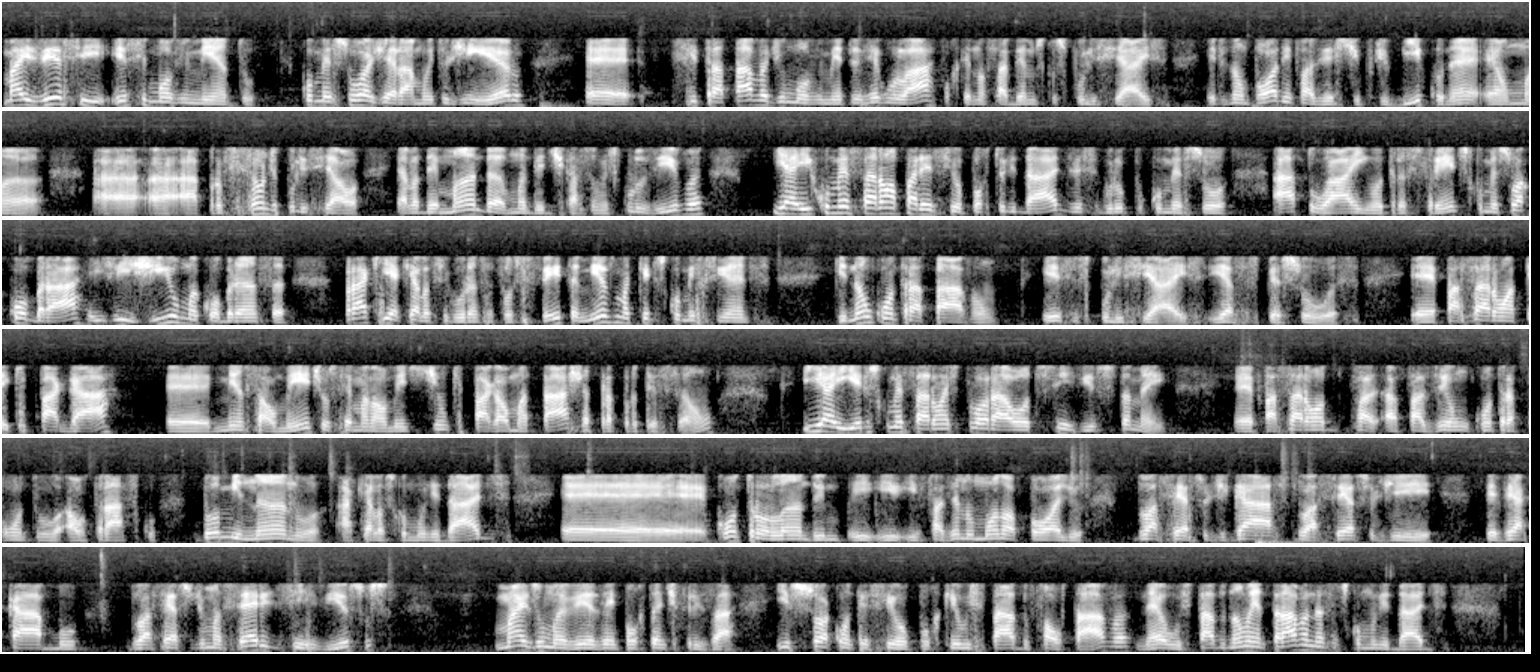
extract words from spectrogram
mas esse, esse movimento começou a gerar muito dinheiro. É, se tratava de um movimento irregular, porque nós sabemos que os policiais eles não podem fazer esse tipo de bico, né? É uma a, a, a profissão de policial ela demanda uma dedicação exclusiva e aí começaram a aparecer oportunidades. Esse grupo começou a atuar em outras frentes, começou a cobrar, exigir uma cobrança para que aquela segurança fosse feita, mesmo aqueles comerciantes que não contratavam esses policiais e essas pessoas é, passaram a ter que pagar é, mensalmente ou semanalmente tinham que pagar uma taxa para proteção. E aí eles começaram a explorar outros serviços também. É, passaram a, a, fazer um contraponto ao tráfico, dominando aquelas comunidades, é, controlando e, e, e fazendo um monopólio do acesso de gás, do acesso de TV a cabo, do acesso de uma série de serviços. Mais uma vez é importante frisar, isso só aconteceu porque o Estado faltava, né? o Estado não entrava nessas comunidades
